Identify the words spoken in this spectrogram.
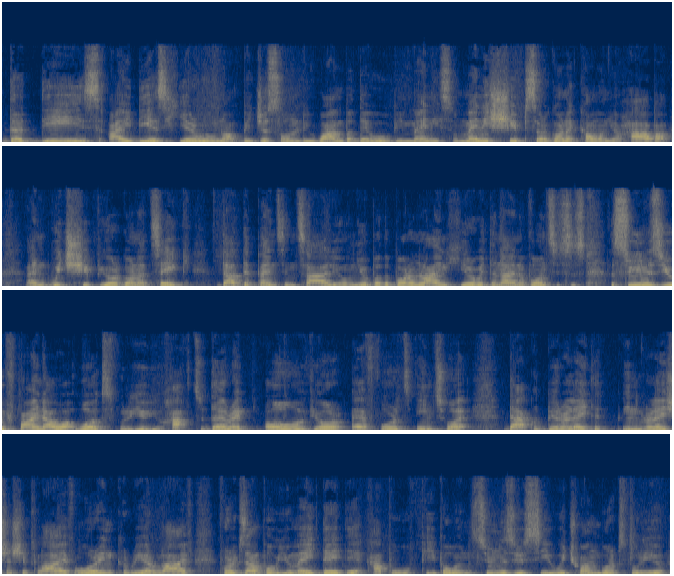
that these ideas here will not be just only one but there will be many. So many ships are going to come on your harbor. And which ship you are going to take that depends entirely on you. But the bottom line here with the Knight of Wands is as soon as you find out what works for you, you have to direct all of your efforts into it. That could be related in relationship life or in career life. For example, you may date a couple of people and as soon as you see which one works for you,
